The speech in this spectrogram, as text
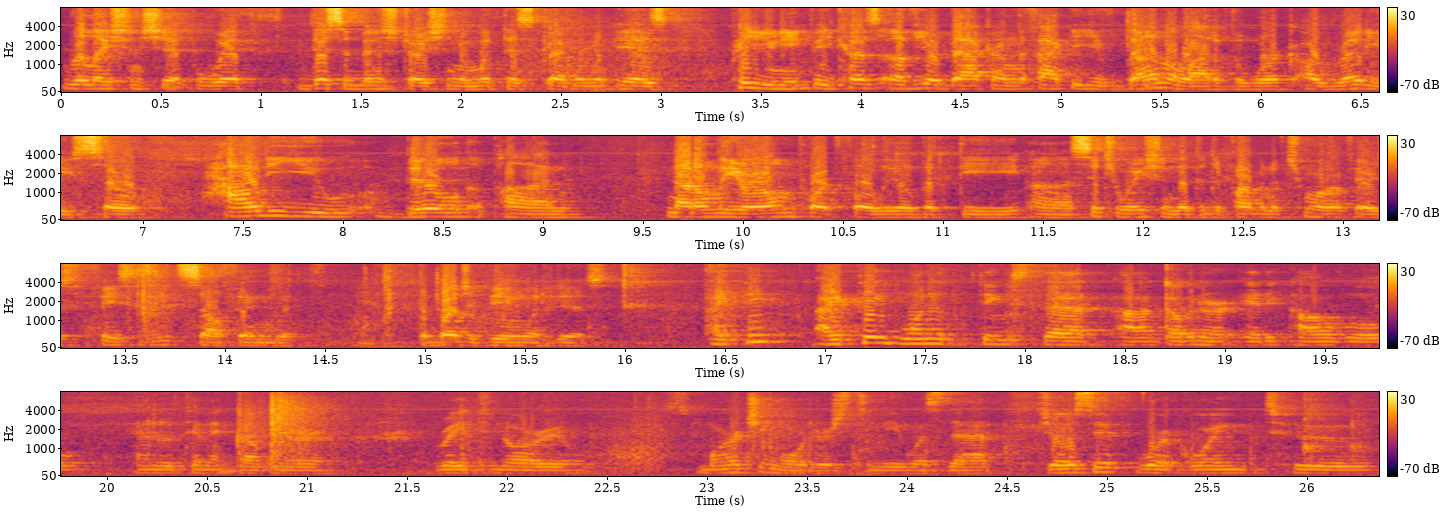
relationship with this administration and with this government is pretty unique because of your background, the fact that you've done a lot of the work already. So how do you build upon not only your own portfolio, but the uh, situation that the Department of Chamorro Affairs faces itself in with the budget being what it is? I think, I think one of the things that uh, Governor Eddie Calvo and Lieutenant Governor Ray Tenorio's marching orders to me was that, Joseph, we're going to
